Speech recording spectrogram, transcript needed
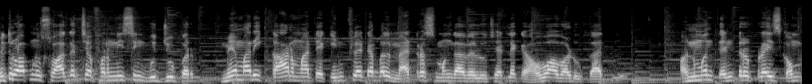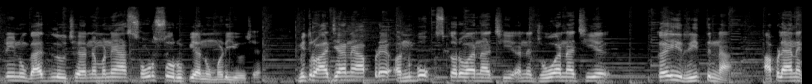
મિત્રો, આપનું સ્વાગત છે ફર્નિશિંગ ગુજ્જુ પર. મેં મારી કાર માટે એક ઇન્ફ્લેટેબલ મેટ્રસ મંગાવેલું છે, એટલે કે હવાવાળું ગાદલું. હનુમંત એન્ટરપ્રાઇઝ કંપનીનું ગાદલું છે અને મને આ સોળસો રૂપિયાનું મળ્યું છે. મિત્રો, આજે આને આપણે અનબોક્સ કરવાના છીએ અને જોવાના છીએ કઈ રીતના આપણે આને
